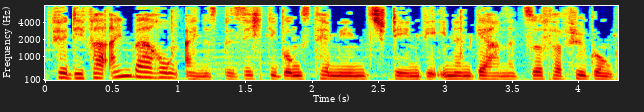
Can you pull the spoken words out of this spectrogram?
Für die Vereinbarung eines Besichtigungstermins stehen wir Ihnen gerne zur Verfügung.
